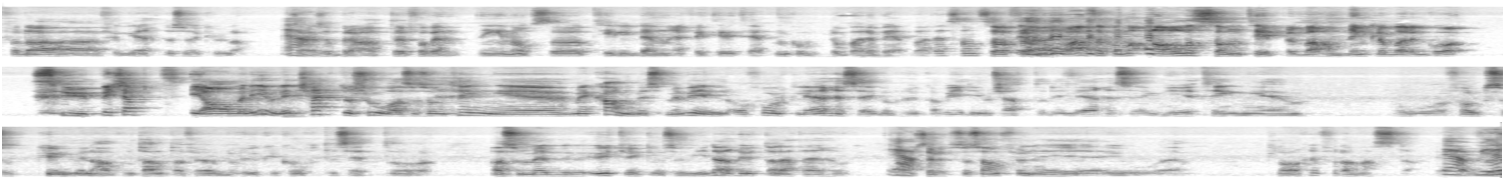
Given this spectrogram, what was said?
For da fungerte så kula. Så er det så bra at forventningen også til den effektiviteten kommer til å bare vedvare. Sant? Så fra Ja. nå av så kommer all sånn type behandling til å bare gå superkjapt. Ja, men det er jo litt kjekt å se. altså sånne ting eh, Vi kan hvis vi vil, og folk lærer seg å bruke videochat, og de lærer seg nye ting. eh, Og folk som kun vil ha kontanter før, bruker kortet sitt. og altså Vi utvikler oss videre ut av dette her òg. Ja. Så samfunnet er jo eh, klare for det meste. Ja, vi er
